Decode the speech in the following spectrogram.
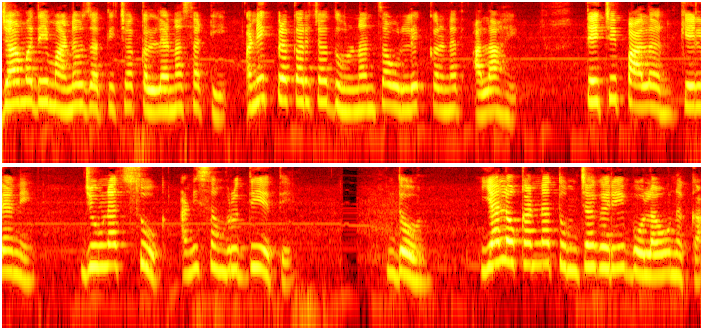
ज्यामध्ये मानवजातीच्या कल्याणासाठी अनेक प्रकारच्या धोरणांचा उल्लेख करण्यात आला आहे. त्याचे पालन केल्याने जीवनात सुख आणि समृद्धी येते. दोन या लोकांना तुमच्या घरी बोलावू नका.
